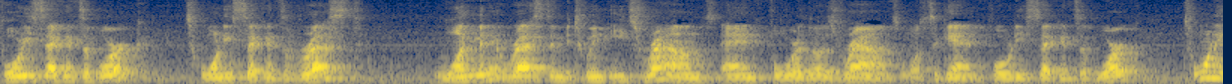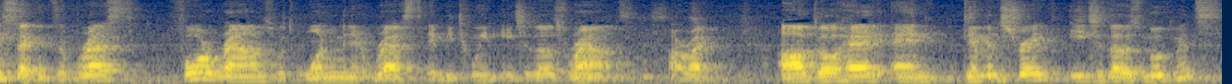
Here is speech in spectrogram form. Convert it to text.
40 seconds of work, 20 seconds of rest, one minute rest in between each round, and four of those rounds. Once again, 40 seconds of work, 20 seconds of rest, four rounds with one minute rest in between each of those rounds. All right? I'll go ahead and demonstrate each of those movements.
